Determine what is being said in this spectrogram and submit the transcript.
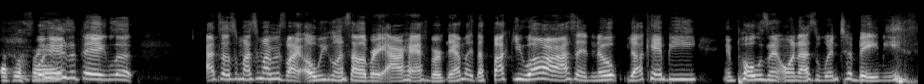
well, here's the thing. Look, I told somebody, somebody was like, "Oh, we going to celebrate our half birthday." I'm like, "The fuck you are!" I said, "Nope, y'all can't be imposing on us winter babies.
